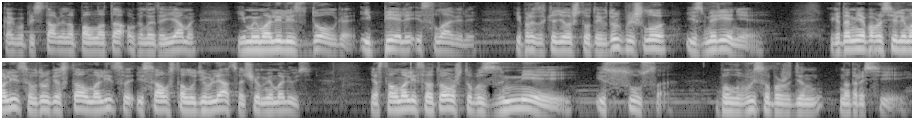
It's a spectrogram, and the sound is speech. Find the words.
как бы представлена полнота около этой ямы, и мы молились долго, и пели, и славили, и происходило что-то. И вдруг пришло измерение – и когда меня попросили молиться, вдруг я стал молиться и сам стал удивляться, о чем я молюсь. Я стал молиться о том, чтобы змей Иисуса был высвобожден над Россией.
